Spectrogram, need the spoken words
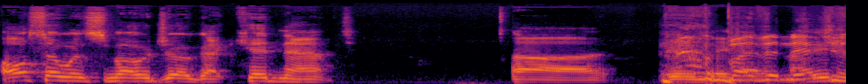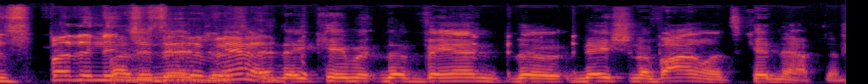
Also, when Samoa Joe got kidnapped, uh, By the a knife- ninjas. By the by the ninjas in a van. and they came. The van, the Nation of Violence, kidnapped him.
